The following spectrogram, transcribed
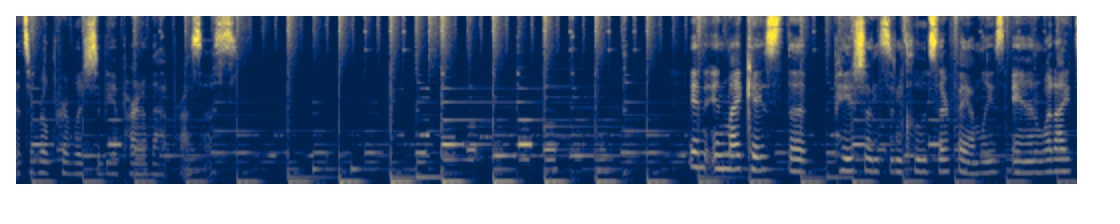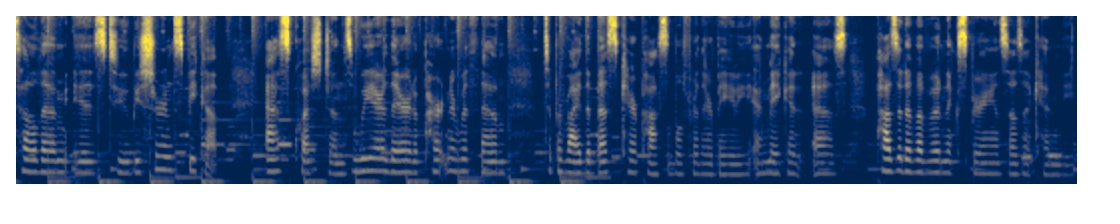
it's a real privilege to be a part of that process. In, in my case, the patients includes their families, and what I tell them is to be sure and speak up, ask questions. We are there to partner with them to provide the best care possible for their baby and make it as positive of an experience as it can be.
